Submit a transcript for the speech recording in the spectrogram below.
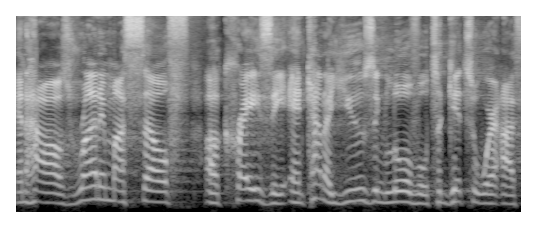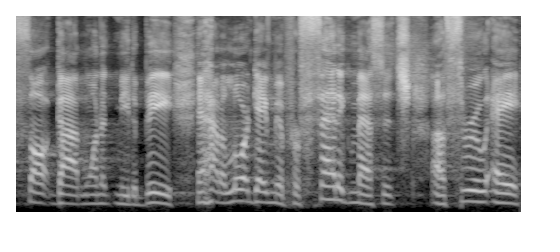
and how I was running myself uh, crazy and kind of using Louisville to get to where I thought God wanted me to be, and how the Lord gave me a prophetic message uh, through a,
